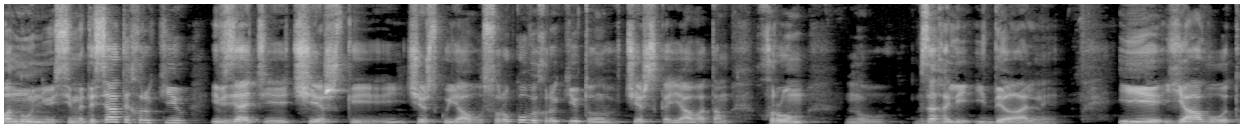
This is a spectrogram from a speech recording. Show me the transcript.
Панонію 70-х років і взяти чешський, чешську яву 40-х років, то чешська ява там хром ну, взагалі ідеальний. І яву, от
